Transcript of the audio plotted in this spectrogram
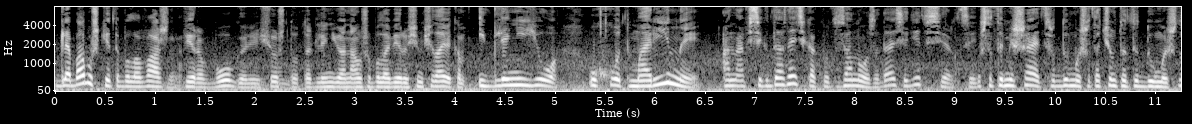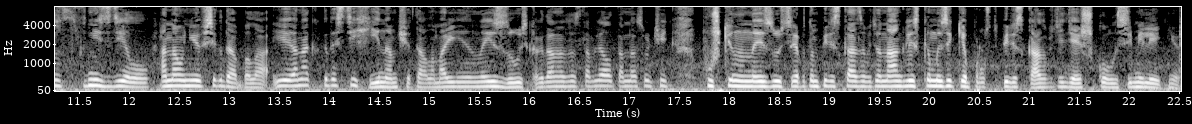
для бабушки это было важно. Вера в Бога или еще что-то. Для нее она уже была верующим человеком. И для нее уход Марины она всегда, знаете, как вот заноза, да, сидит в сердце, что-то мешает, что думаешь, вот о чем-то ты думаешь, что ты не сделал. Она у нее всегда была. И она, когда стихи нам читала, Марина наизусть, когда она заставляла там нас учить Пушкина наизусть, или потом пересказывать ее на английском языке, просто пересказывать, идя из школы семилетнюю.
